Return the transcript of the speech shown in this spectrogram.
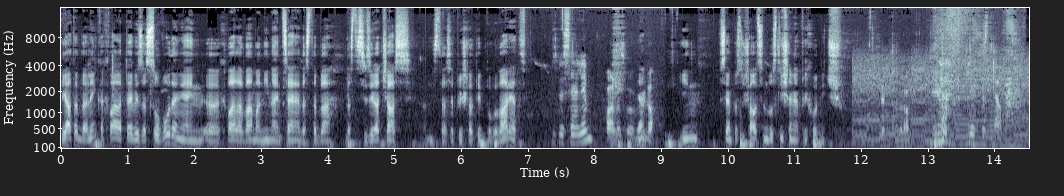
Ja, teda, Lenka, hvala tebi za sovodenje in uh, hvala vama, Nina in Cene, da ste, bila, da ste si vzela čas in ste se prišla o tem pogovarjati. Z veseljem. Hvala za vabilo. In vsem poslušalcem do slišanja prihodnič. Lep pozdrav. Ja, lep pozdrav.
